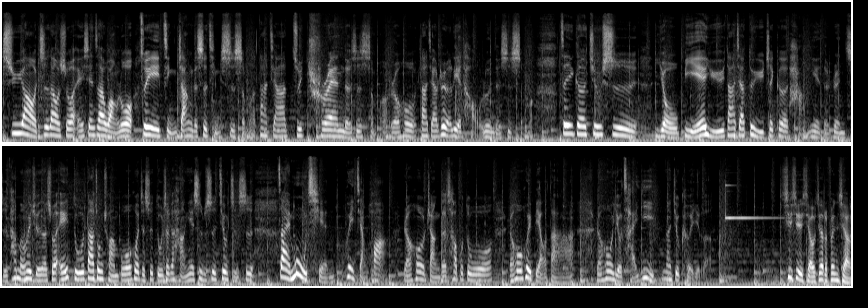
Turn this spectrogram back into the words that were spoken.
需要知道说，哎，现在网络最紧张的事情是什么？大家最 trend 的是什么？然后大家热烈讨论的是什么？这一个就是有别于大家。对于这个行业的认知，他们会觉得说，哎，读大众传播或者是读这个行业，是不是就只是在目前会讲话，然后长得差不多，然后会表达，然后有才艺，那就可以了。谢谢小佳的分享，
